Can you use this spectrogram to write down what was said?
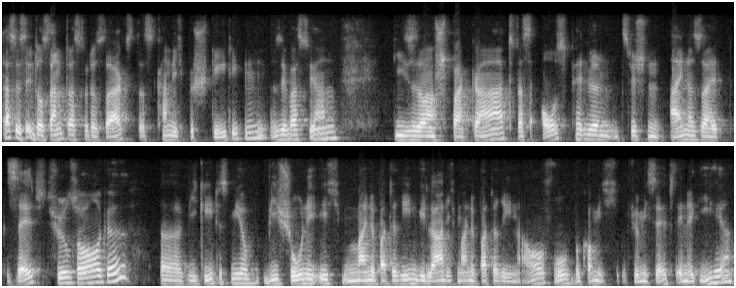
Das ist interessant, dass du das sagst. Das kann ich bestätigen, Sebastian. Dieser Spagat, das Auspendeln zwischen einerseits Selbstfürsorge, äh, wie geht es mir, wie schone ich meine Batterien, wie lade ich meine Batterien auf, wo bekomme ich für mich selbst Energie her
